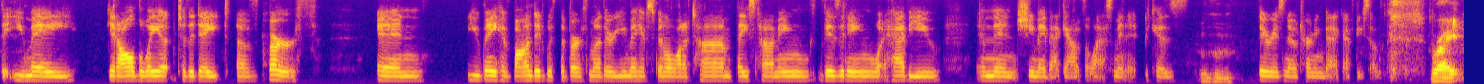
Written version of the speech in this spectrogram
that you may get all the way up to the date of birth and you may have bonded with the birth mother. You may have spent a lot of time FaceTiming, visiting, what have you and then she may back out at the last minute because hmm there is no turning back after you sign the paper. Right.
